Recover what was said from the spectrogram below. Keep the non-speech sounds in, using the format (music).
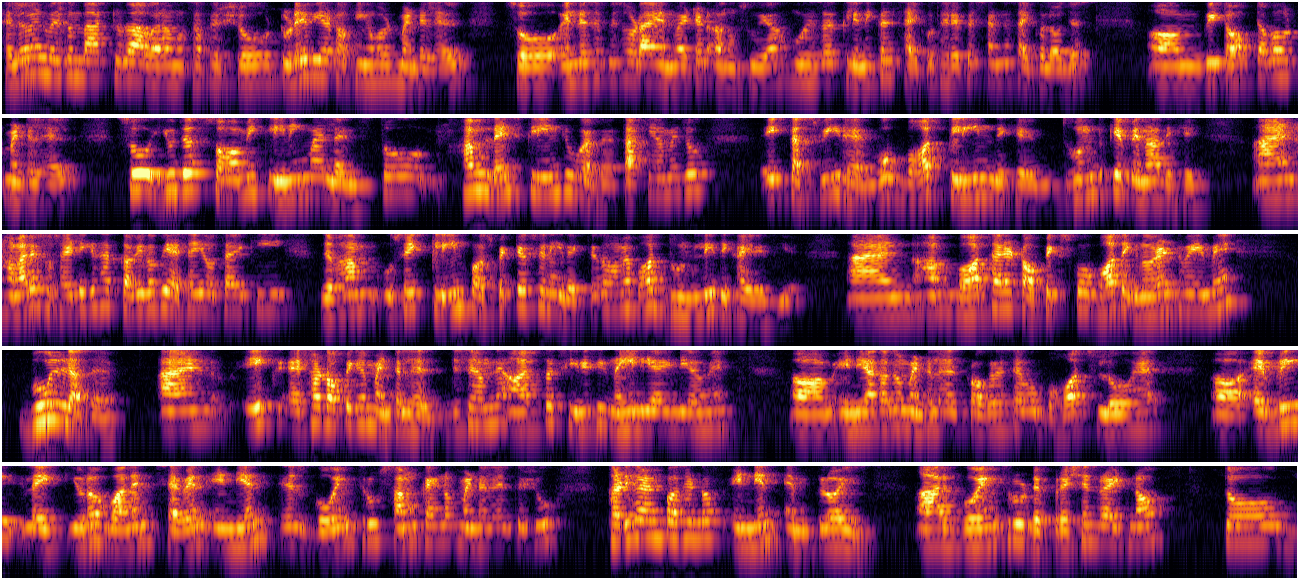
Hello and welcome back to the Avara Musafir show. Today we are talking about mental health. So in this episode, I invited Anusuya, who is a clinical psychotherapist and a psychologist. Um, we talked about mental health. So you just saw me cleaning my lens. तो हम lens clean क्यों करते हैं ताकि हमें जो एक तस्वीर है वो बहुत क्लीन दिखे धुंध के बिना दिखे एंड हमारे सोसाइटी के साथ कभी कभी ऐसा ही होता है कि जब हम उसे क्लीन पर्सपेक्टिव से नहीं देखते तो हमें बहुत धुंधली दिखाई देती है एंड हम बहुत सारे टॉपिक्स को बहुत इग्नोरेंट वे में भूल जाते हैं। एंड एक ऐसा टॉपिक है मेंटल हेल्थ जिसे हमने आज तक सीरियसली नहीं लिया इंडिया में। इंडिया uh, का जो मेंटल हेल्थ प्रोग्रेस है वो बहुत स्लो है। Every like you know one and seven Indian is going through some kind of mental health issue thirty seven percent of Indian employees are going through depression right now तो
